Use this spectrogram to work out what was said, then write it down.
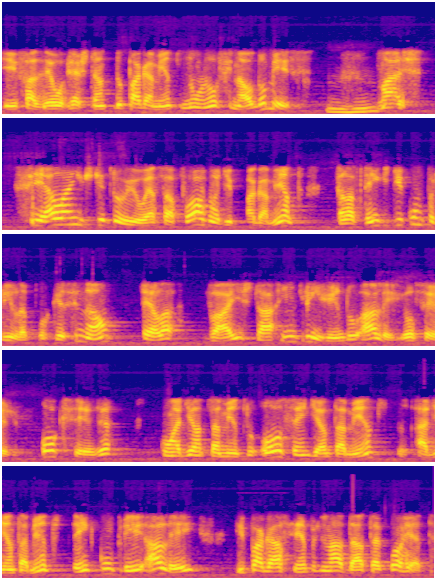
e fazer o restante do pagamento no, no final do mês. Uhum. Mas se ela instituiu essa forma de pagamento, ela tem que cumpri-la, porque senão ela vai estar infringindo a lei. Ou seja, ou que seja, com adiantamento ou sem adiantamento, adiantamento tem que cumprir a lei e pagar sempre na data correta.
